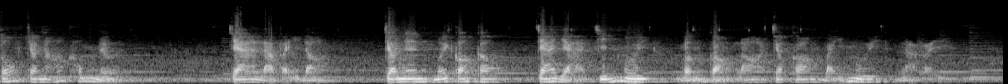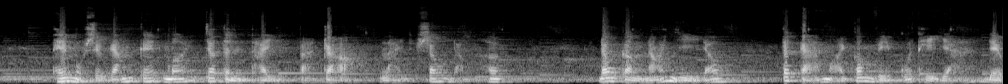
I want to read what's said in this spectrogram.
tốt cho nó không nữa? Cha là vậy đó, cho nên mới có câu, Cha già 90 vẫn còn lo cho con 70 là vậy. Thêm một sự gắn kết mới cho tình thầy và trò lại được sâu đậm hơn. Đâu cần nói gì đâu, Tất cả mọi công việc của thị giả đều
